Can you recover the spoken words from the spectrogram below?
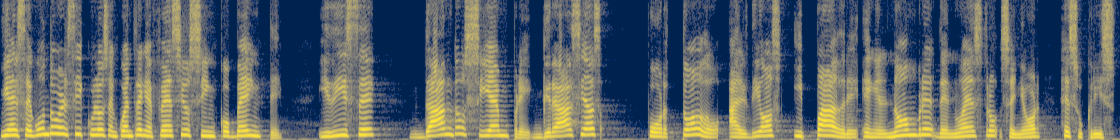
Y el segundo versículo se encuentra en Efesios 5:20 y dice, dando siempre gracias por todo al Dios y Padre en el nombre de nuestro Señor Jesucristo.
